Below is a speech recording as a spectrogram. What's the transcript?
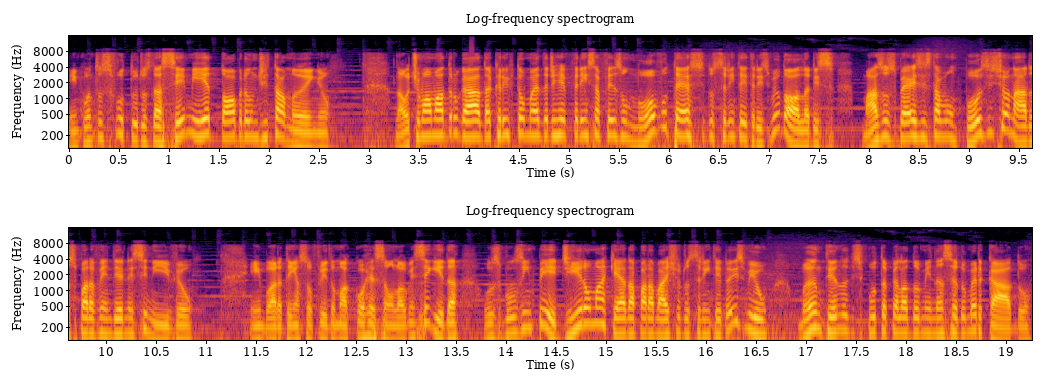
enquanto os futuros da CME dobram de tamanho. Na última madrugada, a criptomoeda de referência fez um novo teste dos 33 mil dólares, mas os bears estavam posicionados para vender nesse nível. Embora tenha sofrido uma correção logo em seguida, os bulls impediram uma queda para baixo dos 32 mil, mantendo a disputa pela dominância do mercado.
